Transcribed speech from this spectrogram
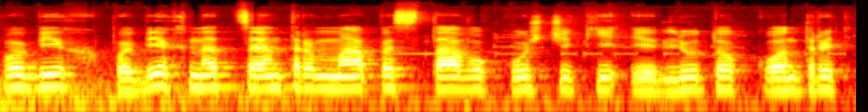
побіг, побіг на центр мапи, став у кущики і люто контрить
